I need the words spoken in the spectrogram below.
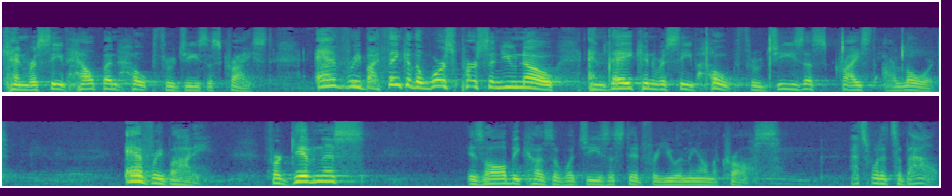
can receive help and hope through Jesus Christ. Everybody, think of the worst person you know, and they can receive hope through Jesus Christ our Lord. Everybody. Forgiveness is all because of what Jesus did for you and me on the cross. That's what it's about.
